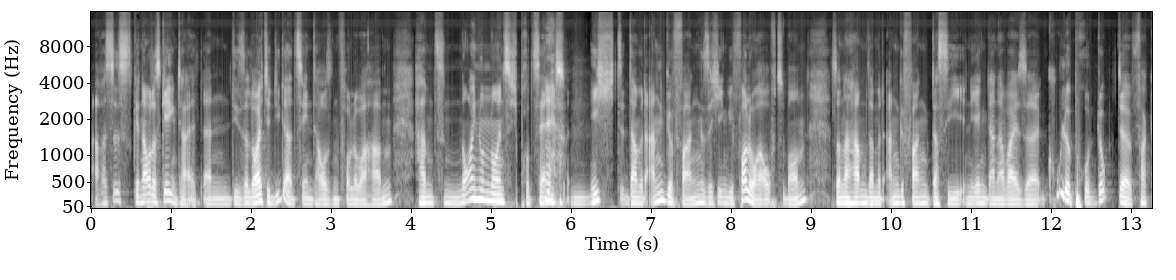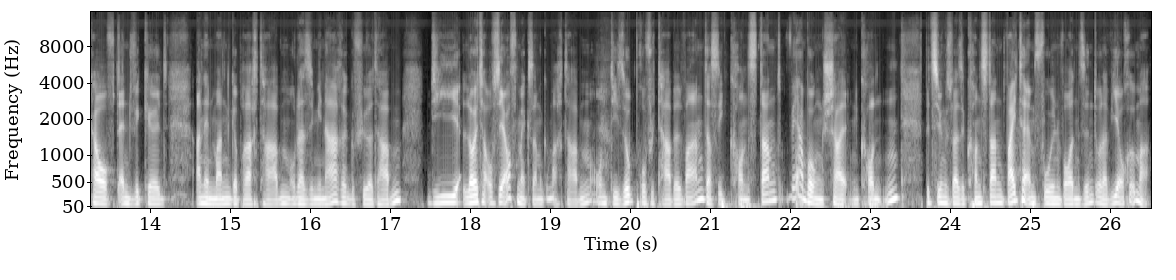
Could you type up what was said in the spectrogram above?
Aber es ist genau das Gegenteil. Denn diese Leute, die da 10.000 Follower haben, haben zu 99 Prozent ja. nicht damit angefangen, sich irgendwie Follower aufzubauen, sondern haben damit angefangen, dass sie in irgendeiner Weise coole Produkte verkauft, entwickelt, an den Mann gebracht haben oder Seminare geführt haben, die Leute auf sie aufmerksam gemacht haben und die so profitabel waren, dass sie konstant Werbung schalten konnten, beziehungsweise konstant weiterempfohlen worden sind oder wie auch immer.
